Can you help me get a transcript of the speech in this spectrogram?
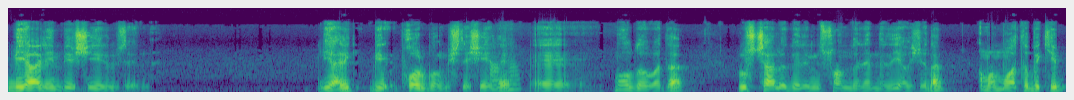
Bial'in bir şehir üzerinde. Bial bir Porgom işte şeyde e, Moldova'da Rus Çarlığı döneminin son dönemlerinde Yahudi'den ama muhatabı kim?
